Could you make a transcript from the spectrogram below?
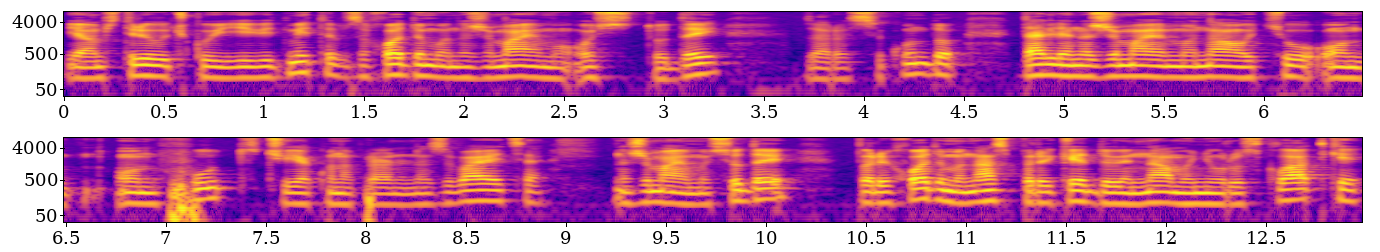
Я вам стрілочкою її відмітив. Заходимо, нажимаємо ось туди. Зараз секунду. Далі нажимаємо на оцю on, on Food, чи як вона правильно називається. Нажимаємо сюди, переходимо, нас перекидує на меню розкладки.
